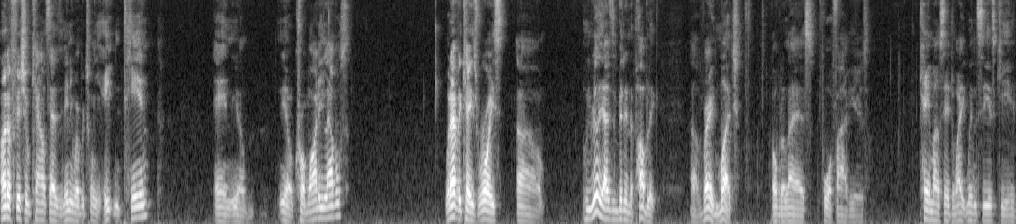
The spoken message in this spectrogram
Unofficial counts has it anywhere between eight and ten, and you know, you know, Cromartie levels. Whatever the case, Royce um, who really hasn't been in the public uh, very much over the last four or five years, came out and said Dwight wouldn't see his kid.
